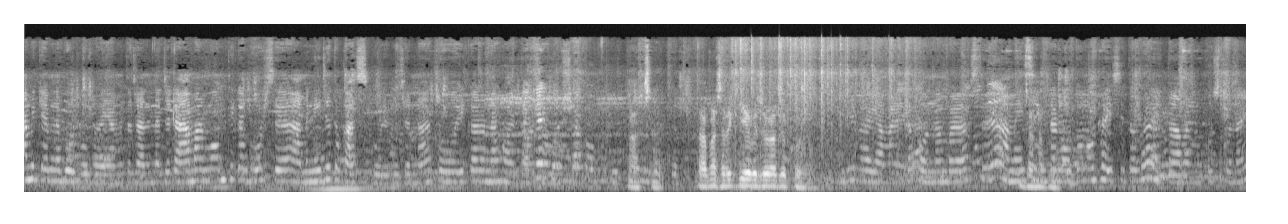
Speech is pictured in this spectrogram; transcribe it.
আমি কেমনে বলব ভাই আমি তো জানি না যেটা আমার মন থেকে ঘটছে আমি নিজে তো কাজ করি বুঝেন না? তো এই কারণে হয়তো সমস্যা। আচ্ছা তা আপনার সাথে কীভাবে যোগাযোগ করব? জি ভাই আমার একটা ফোন নাম্বার আছে আমি সিমটা নতুন উঠাইছি তো ভাই তো আমার মুখস্থ নাই।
